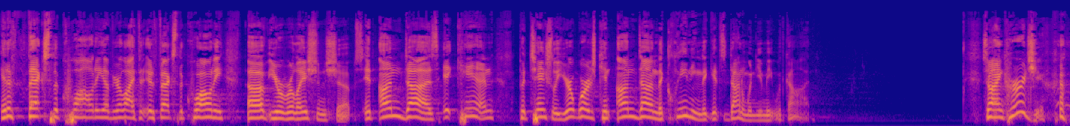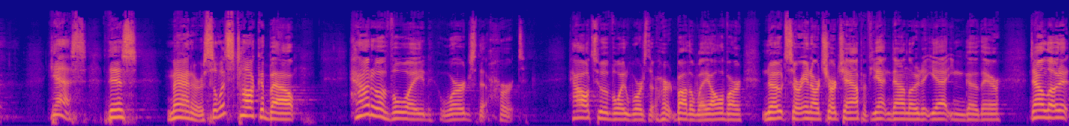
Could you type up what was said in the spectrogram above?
It affects the quality of your life. It affects the quality of your relationships. It undoes, it can potentially, your words can undone the cleaning that gets done when you meet with God. So I encourage you. yes, this matters. So let's talk about how to avoid words that hurt. How to avoid words that hurt. By the way, all of our notes are in our church app. If you haven't downloaded it yet, you can go there. Download it.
